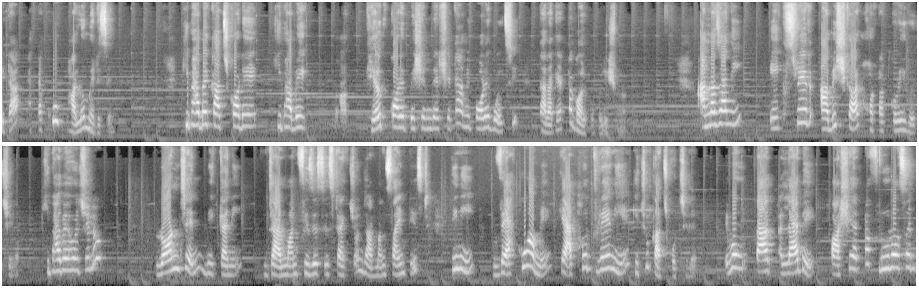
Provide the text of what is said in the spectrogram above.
এটা একটা খুব ভালো মেডিসিন কীভাবে কাজ করে, কীভাবে হেল্প করে পেশেন্টদের সেটা আমি পরে বলছি, তার আগে একটা গল্প বলি শুনুন আমরা জানি এক্স রের আবিষ্কার হঠাৎ করেই হয়েছিল। কীভাবে হয়েছিল? রনজেন বিজ্ঞানী, জার্মান ফিজিসিস্ট একজন, জার্মান সায়েন্টিস্ট তিনি ভ্যাকুয়ামে ক্যাথোড রে নিয়ে কিছু কাজ করছিলেন এবং তার ল্যাবে পাশে একটা ফ্লুরোসেন্ট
